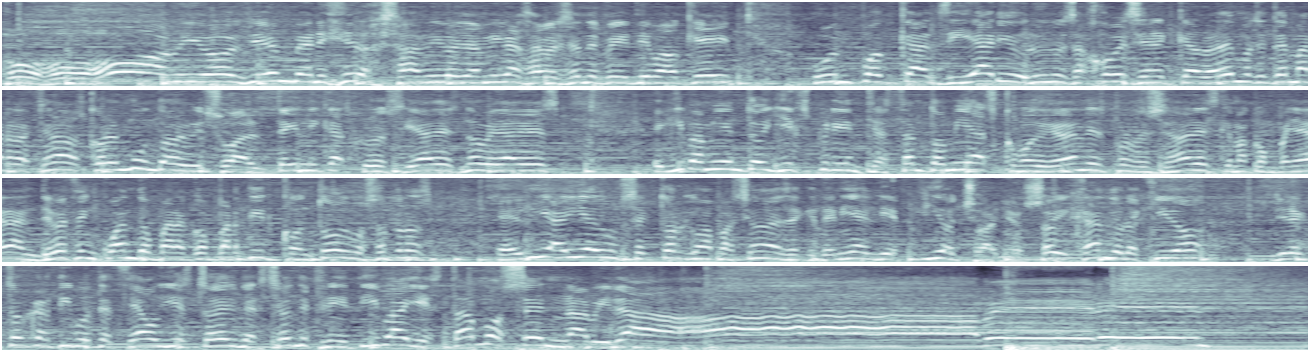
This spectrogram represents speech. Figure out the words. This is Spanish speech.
Oh, oh, oh, amigos, bienvenidos amigos y amigas a Versión Definitiva OK, un podcast diario de lunes a jueves en el que hablaremos de temas relacionados con el mundo audiovisual, técnicas, curiosidades, novedades, equipamiento y experiencias, tanto mías como de grandes profesionales que me acompañarán de vez en cuando para compartir con todos vosotros el día a día de un sector que me apasiona desde que tenía 18 años. Soy Jando Elegido, director creativo de TCAO y esto es Versión Definitiva y estamos en Navidad. A Belén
